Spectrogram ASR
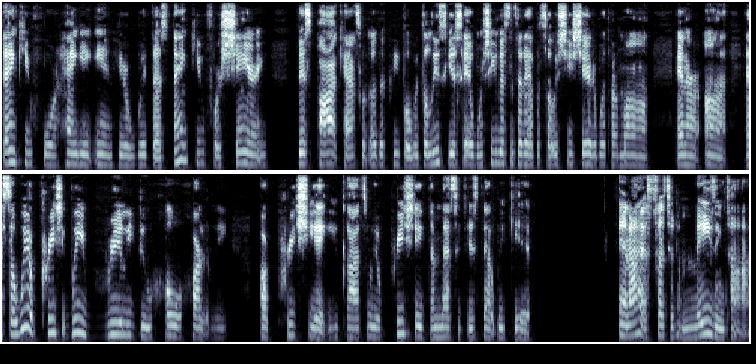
Thank you for hanging in here with us. Thank you for sharing this podcast with other people. With Alicia said when she listened to the episode, she shared it with her mom and her aunt. And so we appreciate we really do wholeheartedly appreciate you guys. We appreciate the messages that we get. And I had such an amazing time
